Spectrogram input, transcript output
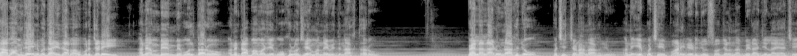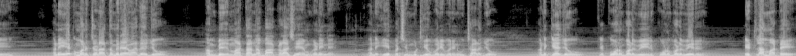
ધાબામાં જઈને બધા ધાબા ઉપર ચડી અને અંબે અંબે બોલતા રહો અને ધાબામાં જે ગોખલો છે એમાં નૈવેદ્ય નાખતા રહો. પહેલા લાડુ નાખજો, પછી ચણા નાખજો અને એ પછી પાણી રેડજો સો જળના બેડા જે લાયા છે અને એક મણ ચણા તમે રહેવા દેજો. અંબે માતાના બાકડા છે એમ ગણીને. અને એ પછી મુઠ્ઠીઓ ભરી ભરીને ઉછાળજો. અને કહેજો કે કોણ બળવીર કોણ બળવીર? એટલા માટે,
